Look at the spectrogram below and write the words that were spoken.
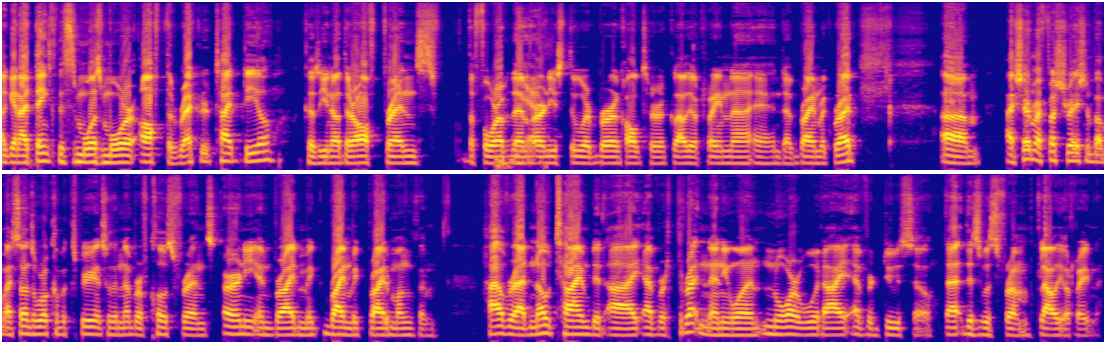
Again, I think this was more off the record type deal because, you know, they're all friends, the four of them, yeah. Earnie Stewart, Berhalter, Claudio Reyna, and uh, Brian McBride. Um, I shared my frustration about my son's World Cup experience with a number of close friends, Earnie and Brian, Mc- Brian McBride among them. However, at no time did I ever threaten anyone, nor would I ever do so. That this was from Claudio Reyna.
